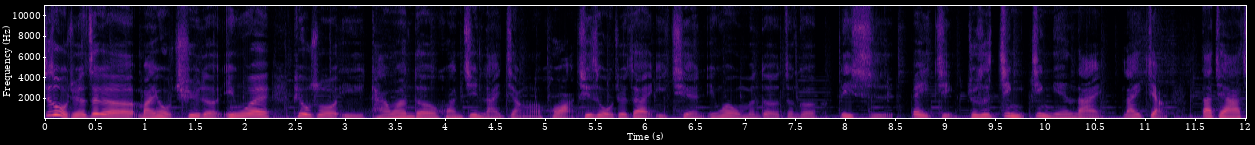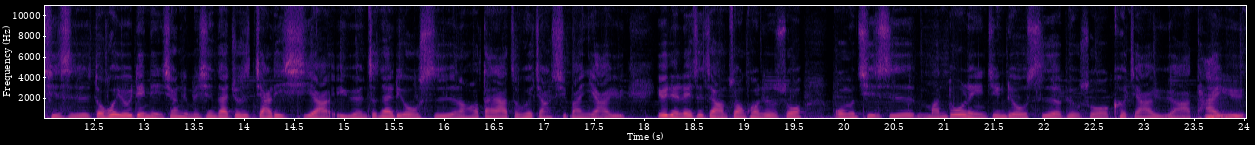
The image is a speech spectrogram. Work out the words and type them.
其实我觉得这个蛮有趣的，因为譬如说以台湾的环境来讲的话，其实我觉得在以前，因为我们的整个历史背景，就是近近年来来讲，大家其实都会有一点点像你们现在就是加利西亚语言正在流失，然后大家只会讲西班牙语，有一点类似这样的状况，就是说我们其实蛮多人已经流失了，譬如说客家语啊、台语，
